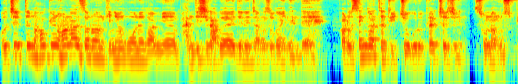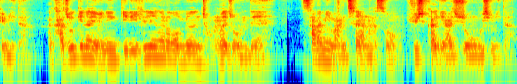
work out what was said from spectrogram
어쨌든 허균 허난설원 기념공원에 가면 반드시 가봐야 되는 장소가 있는데 바로 생가터 뒤쪽으로 펼쳐진 소나무 숲입니다. 가족이나 연인끼리 힐링하러 오면 정말 좋은데 사람이 많지 않아서 휴식하기 아주 좋은 곳입니다.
